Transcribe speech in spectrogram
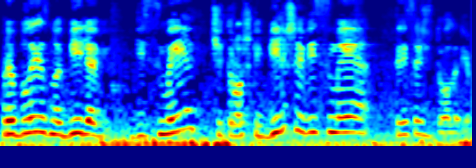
приблизно біля 8 чи трошки більше 8 тисяч доларів.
